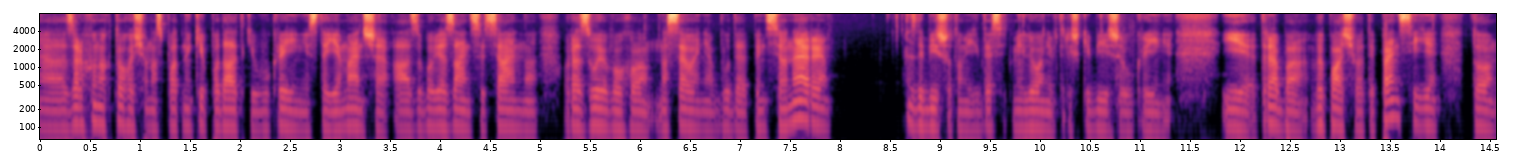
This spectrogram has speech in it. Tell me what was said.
Е, За рахунок того, що в нас платників податків в Україні стає менше, а зобов'язань соціально уразливого населення буде пенсіонери. Здебільшого там їх 10 мільйонів, трішки більше в Україні, і треба виплачувати пенсії, то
